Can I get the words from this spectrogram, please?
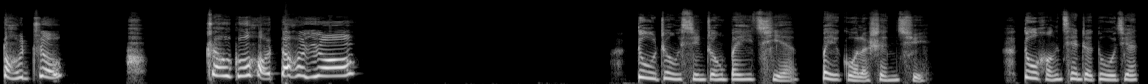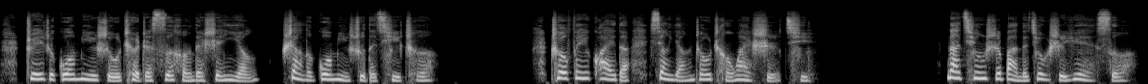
保重，照顾好大洋。杜仲心中悲切，背过了身去。杜恒牵着杜鹃，追着郭秘书，扯着思恒的身影，上了郭秘书的汽车。车飞快的向扬州城外驶去。那青石板的旧时月色，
